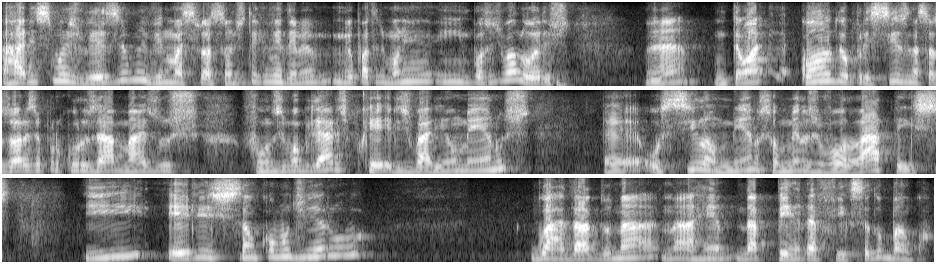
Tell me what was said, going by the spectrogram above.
raríssimas vezes eu me vi numa situação de ter que vender meu, meu patrimônio em, em bolsa de valores. Né? Então, quando eu preciso, nessas horas, eu procuro usar mais os fundos imobiliários, porque eles variam menos, é, oscilam menos, são menos voláteis e eles são como dinheiro guardado na, na, renda, na perda fixa do banco.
